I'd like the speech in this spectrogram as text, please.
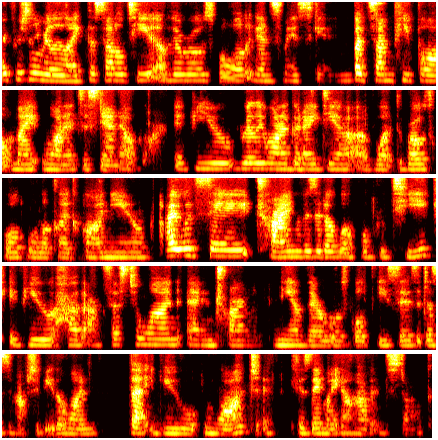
I personally really like the subtlety of the rose gold against my skin, but some people might want it to stand out more. If you really want a good idea of what the rose gold will look like on you, I would say try and visit a local boutique if you have access to one and try on any of their rose gold pieces. It doesn't have to be the one that you want because they might not have it in stock.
